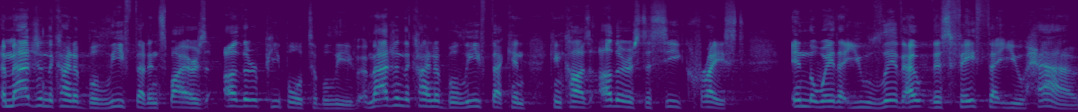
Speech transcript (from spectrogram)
Imagine the kind of belief that inspires other people to believe. Imagine the kind of belief that can, can cause others to see Christ in the way that you live out this faith that you have.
